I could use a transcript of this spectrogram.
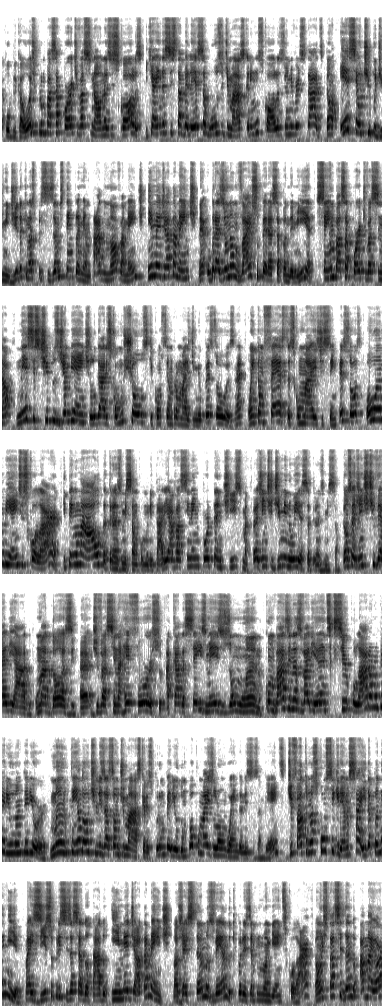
pública hoje para um passaporte vacinal nas escolas e que ainda se estabeleça o uso de máscara em escolas e universidades. Então, esse é o tipo de medida que nós precisamos ter implementado novamente imediatamente. Né? O Brasil não vai superar essa pandemia sem um passaporte vacinal nesses tipos de ambiente, lugares como shows que concentram mais de mil pessoas, né? Ou então festas com mais de 100 pessoas, ou ambiente escolar que tem uma alta transmissão comunitária e a vacina é importantíssima para a gente diminuir essa transmissão. Então, se a gente tiver aliado uma dose uh, de vacina reforço a cada seis meses ou um ano, com base nas variantes que circularam no período anterior, mantendo a utilização de máscaras por um período um pouco mais longo ainda nesses ambientes, de fato nós conseguiremos sair da pandemia. Mas isso precisa ser adotado imediatamente. Nós já estamos vendo que, por exemplo, no ambiente escolar, é onde está se dando a maior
